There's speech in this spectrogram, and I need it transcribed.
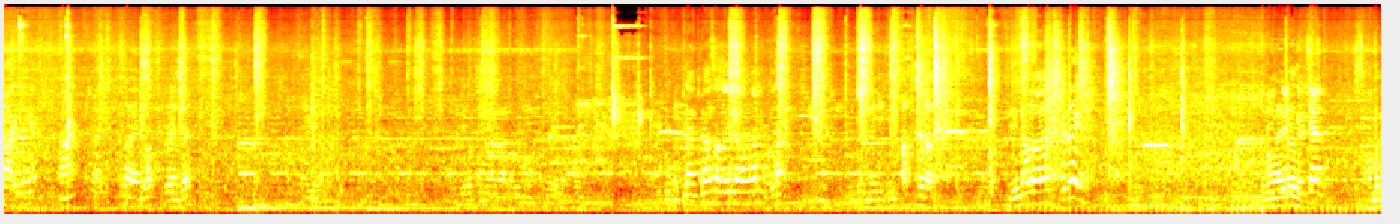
Kain lang yan. Ha? Saan ito? Brenda? Pero kung nalala mo, Nag-vlog ka sa kanila ko yan. Wala. Nag-impact ko lang. Hindi na wala ka na. Kaday! So, mga idol, mag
